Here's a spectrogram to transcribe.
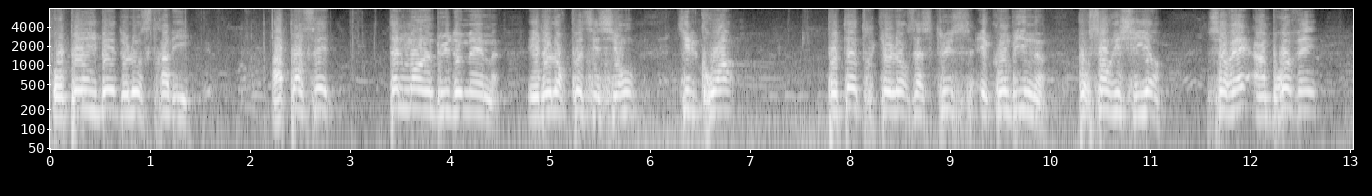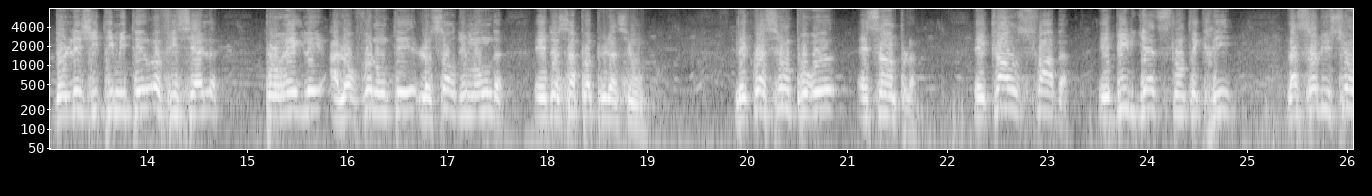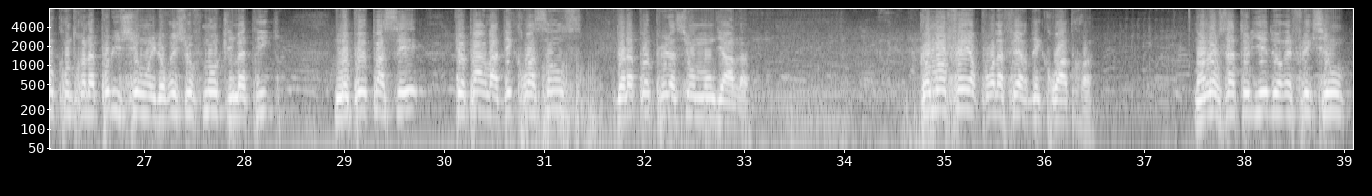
au, PIB de l'Australie, à penser tellement imbus d'eux-mêmes et de leur possession qu'ils croient peut-être que leurs astuces et combines pour s'enrichir seraient un brevet de légitimité officielle pour régler à leur volonté le sort du monde et de sa population. L'équation pour eux est simple, et Klaus Schwab et Bill Gates l'ont écrit, la solution contre la pollution et le réchauffement climatique ne peut passer que par la décroissance de la population mondiale. Comment faire pour la faire décroître? Dans leurs ateliers de réflexion,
